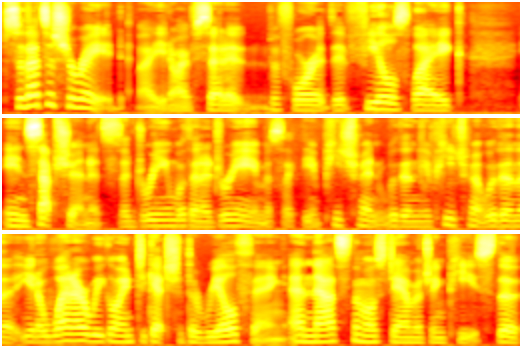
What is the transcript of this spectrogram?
So that's a charade. I, you know, I've said it before. It, it feels like inception it's a dream within a dream it's like the impeachment within the impeachment within the you know when are we going to get to the real thing and that's the most damaging piece the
